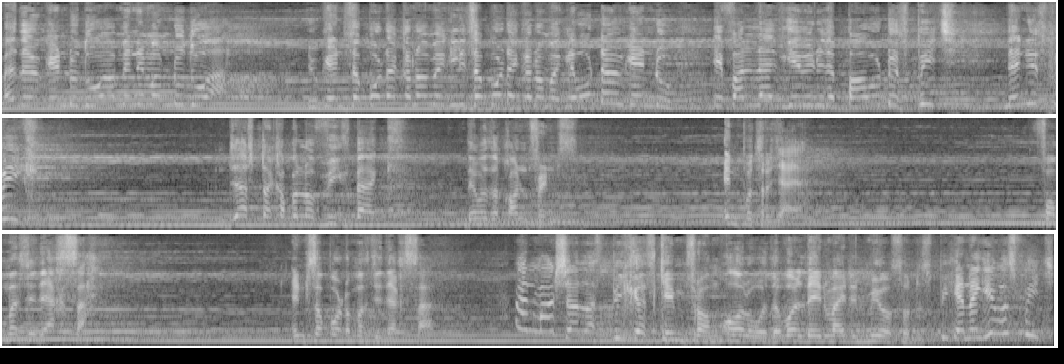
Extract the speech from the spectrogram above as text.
Whether you can do dua, minimum do dua. You can support economically, support economically. Whatever you can do. If Allah has given you the power to speak, then you speak. Just a couple of weeks back, there was a conference in Putrajaya for Masjid Aqsa, in support of Masjid Aqsa. And mashallah, speakers came from all over the world. They invited me also to speak, and I gave a speech.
